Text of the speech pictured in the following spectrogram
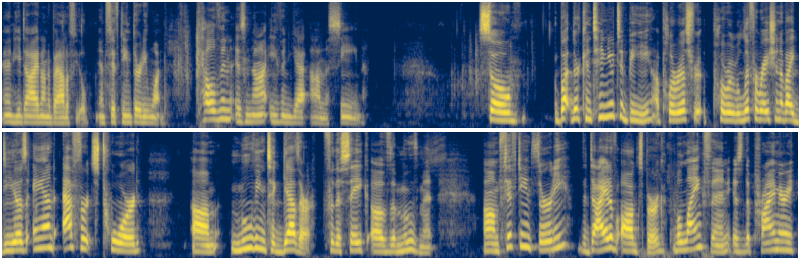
and he died on a battlefield in 1531. Calvin is not even yet on the scene. So, but there continue to be a proliferation of ideas and efforts toward um, moving together for the sake of the movement. Um, 1530, the Diet of Augsburg, Melanchthon is the primary.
